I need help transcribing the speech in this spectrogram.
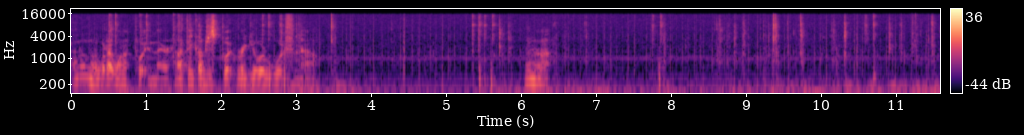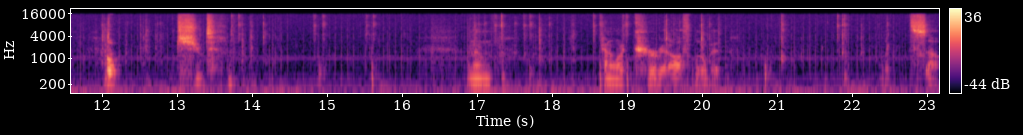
I don't know what I want to put in there. I think I'll just put regular wood for now. I don't know. Oh! Shoot. and then kind of want to curve it off a little bit. Like so.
